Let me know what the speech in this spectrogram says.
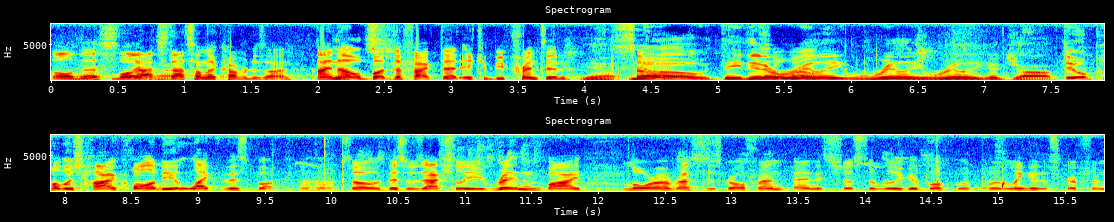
all this. Well, Like, that's that's on the cover design. I know, but the fact that it could be printed. Yeah. So, no, they did so a well. really, really, really good job. do publish high quality like this book. Uh -huh. So this was actually written by Laura, Russ's girlfriend, and it's just a really good book. We'll put a link in the description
